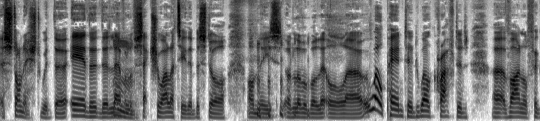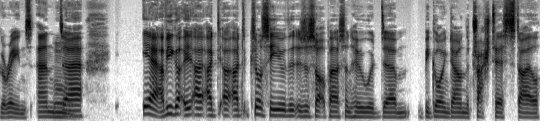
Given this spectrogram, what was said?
astonished with the a the, the level Hmm. of sexuality they bestow on these unlovable little uh, well painted well crafted uh, vinyl figurines and Hmm. uh, yeah, have you got? I I I, don't see you as a sort of person who would um, be going down the trash taste style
